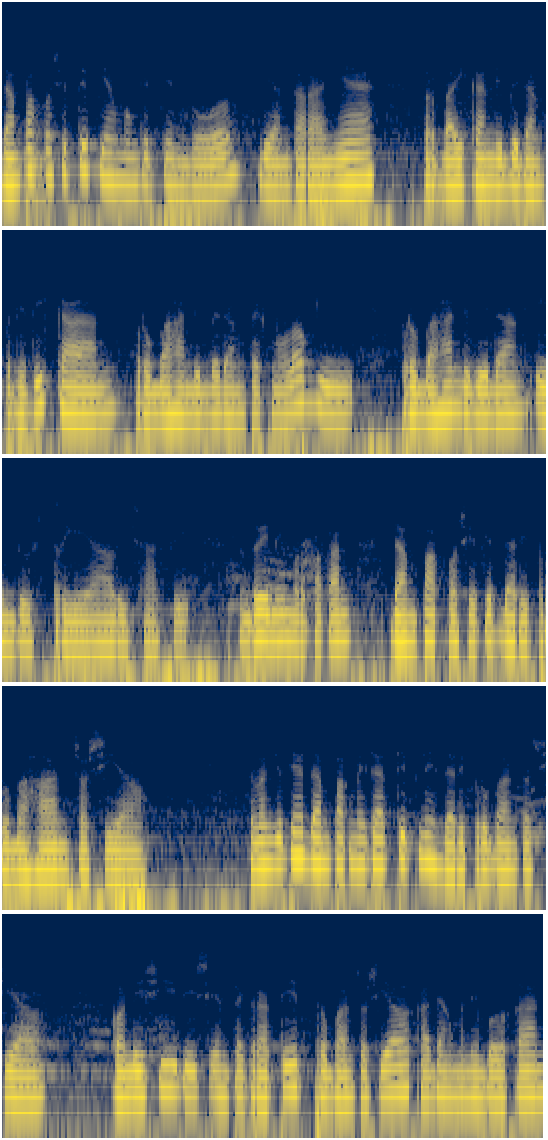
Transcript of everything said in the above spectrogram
Dampak positif yang mungkin timbul di antaranya perbaikan di bidang pendidikan, perubahan di bidang teknologi, perubahan di bidang industrialisasi. Tentu ini merupakan dampak positif dari perubahan sosial. Selanjutnya dampak negatif nih dari perubahan sosial. Kondisi disintegratif perubahan sosial kadang menimbulkan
